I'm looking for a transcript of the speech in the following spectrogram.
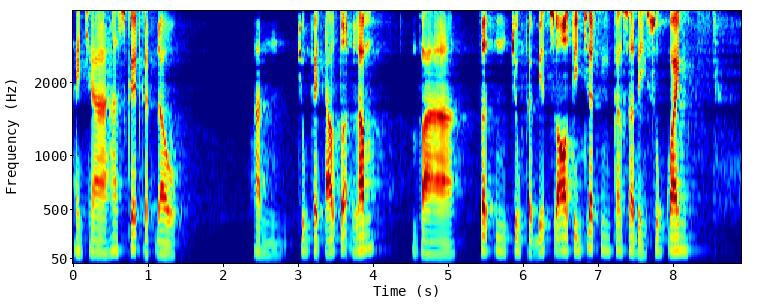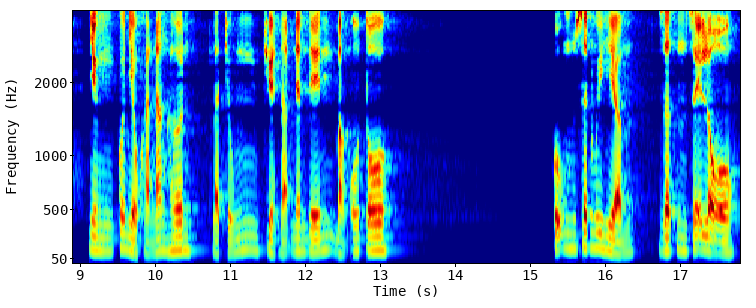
Thanh tra Haskett gật đầu. Hẳn chúng phải táo tợn lắm Và tất chúng phải biết rõ tính chất các gia đình xung quanh. Nhưng có nhiều khả năng hơn là chúng chuyển nạn nhân đến bằng ô tô. Cũng rất nguy hiểm, rất dễ lộ.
